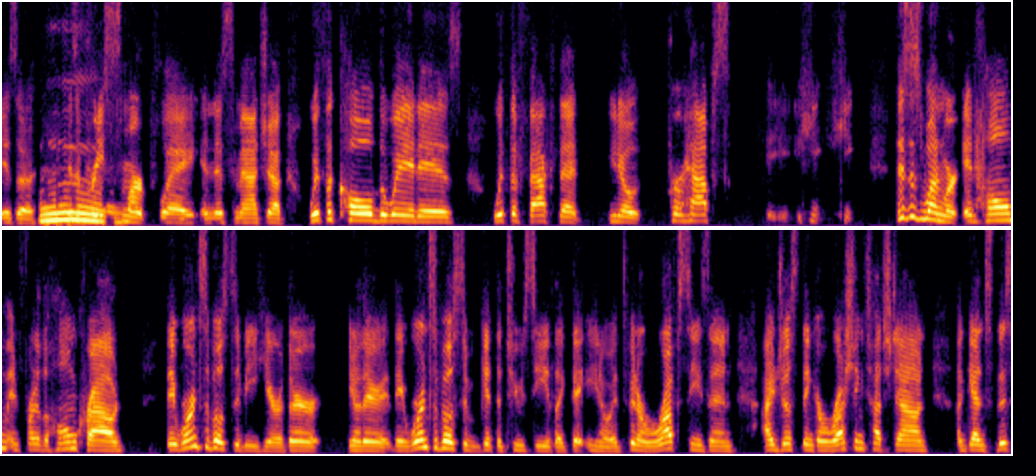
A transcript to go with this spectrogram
is a mm. is a pretty mm. smart play in this matchup. With the cold the way it is, with the fact that you know perhaps he, he this is one where at home in front of the home crowd, they weren't supposed to be here. They're you know they they weren't supposed to get the two seed like that you know it's been a rough season i just think a rushing touchdown against this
